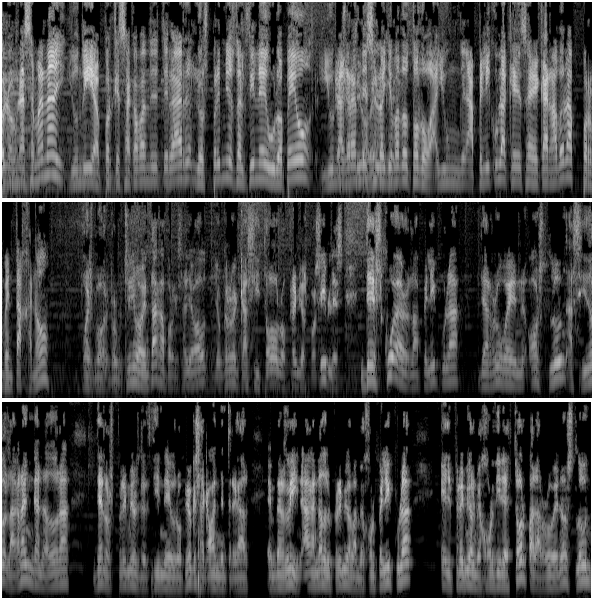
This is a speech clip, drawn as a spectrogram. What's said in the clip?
Bueno, una semana y un día, porque se acaban de entregar los premios del cine europeo y una grande se lo ha llevado todo. Hay una película que es eh, ganadora por ventaja, ¿no? Pues por, muchísima ventaja, porque se ha llevado yo creo que casi todos los premios posibles. The Square, la película de Ruben Ostlund, ha sido la gran ganadora de los premios del cine europeo que se acaban de entregar en Berlín. Ha ganado el premio a la mejor película, el premio al mejor director para Ruben Ostlund,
